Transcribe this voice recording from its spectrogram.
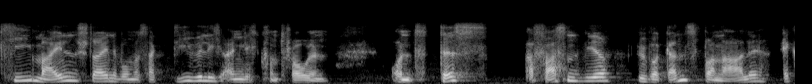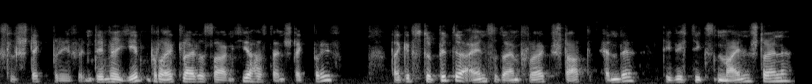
Key-Meilensteine, wo man sagt, die will ich eigentlich kontrollen. Und das erfassen wir über ganz banale Excel-Steckbriefe, indem wir jedem Projektleiter sagen, hier hast du einen Steckbrief, da gibst du bitte ein zu deinem Projekt Start, Ende, die wichtigsten Meilensteine,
